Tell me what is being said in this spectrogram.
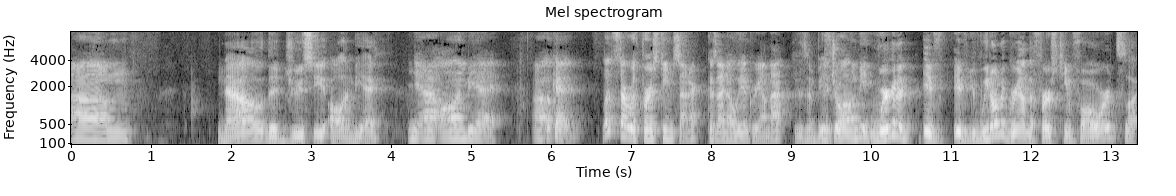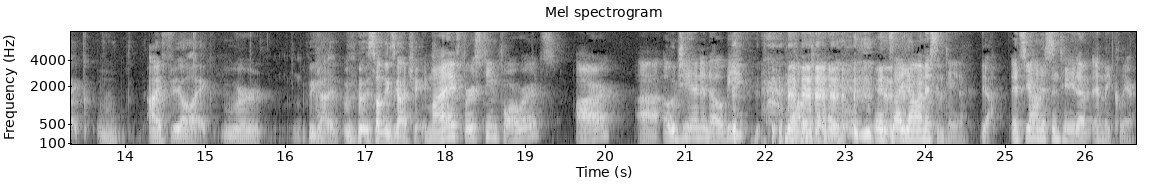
Um, Now the juicy All NBA. yeah, all NBA. Uh, okay, let's start with first team center because I know we agree on that. Is It's Embiid. Joel Embiid. We're gonna if if we don't agree on the first team forwards, like I feel like we're we got to something's got to change. My first team forwards are uh, OG Anunoby. no. It's uh, Giannis and Tatum. Yeah, It's Giannis and Tatum, and they clear.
